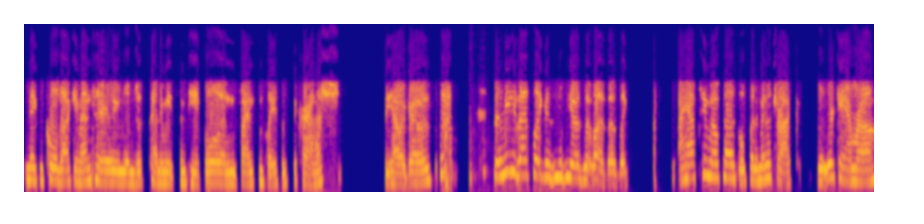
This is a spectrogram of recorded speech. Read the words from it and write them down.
make a cool documentary and just kind of meet some people and find some places to crash, see how it goes. For me, that's like as easy as it was. I was like, I have two mopeds. We'll put them in a truck. Get your camera.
